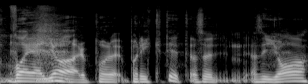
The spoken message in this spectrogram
vad jag gör på, på riktigt. Alltså, alltså jag,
